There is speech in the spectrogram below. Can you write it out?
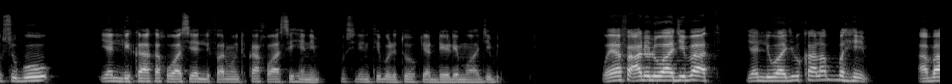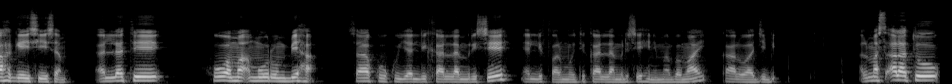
أسقو يلي كاكا خواسي يلي فرموت كاكا خواسي هنم مسلم تبرتوك يدير مواجب ويفعل الواجبات. يلي واجبك لبه أباه جيسيسم التي هو مأمور بها. ساكوك يلي كان لمرسيه يلي فرموت كان لمرسيه هنم بماي قال واجبي. المسألة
